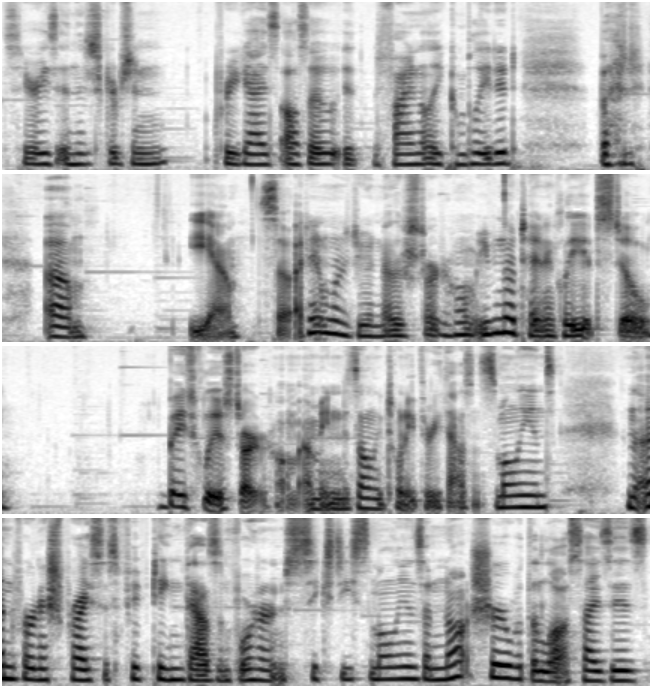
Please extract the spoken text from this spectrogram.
series in the description for you guys. Also, it finally completed, but um, yeah. So I didn't want to do another starter home, even though technically it's still basically a starter home. I mean, it's only twenty three thousand simoleons, and the unfurnished price is fifteen thousand four hundred sixty simoleons. I'm not sure what the lot size is,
